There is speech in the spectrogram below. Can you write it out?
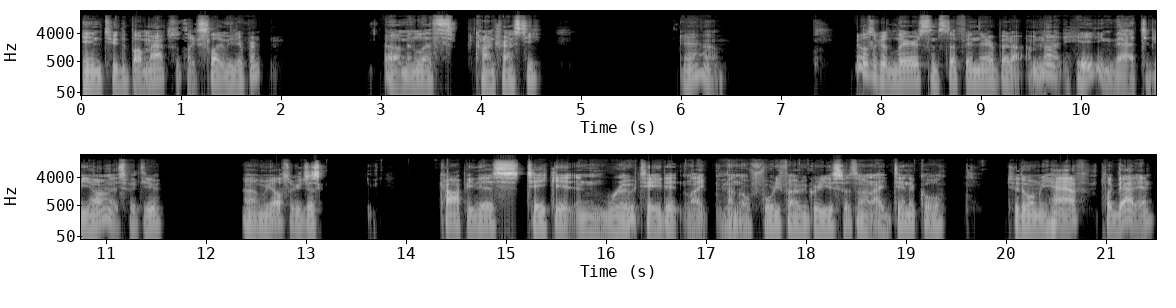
into the bump map. So it's like slightly different um, and less contrasty. Yeah. We also could layer some stuff in there, but I'm not hating that, to be honest with you. Um, we also could just copy this, take it, and rotate it like, I don't know, 45 degrees so it's not identical to the one we have. Plug that in.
